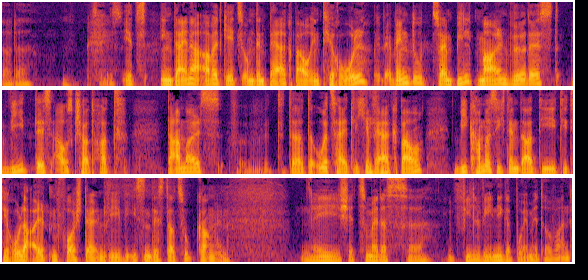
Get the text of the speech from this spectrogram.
oder so Jetzt in deiner Arbeit geht es um den Bergbau in Tirol. Wenn du so ein Bild malen würdest, wie das ausgeschaut hat, damals der, der urzeitliche mhm. Bergbau, wie kann man sich denn da die, die Tiroler Alpen vorstellen? Wie, wie ist denn das da zugegangen? Ich schätze mal, dass äh, viel weniger Bäume da waren.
